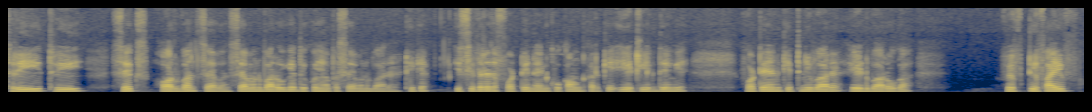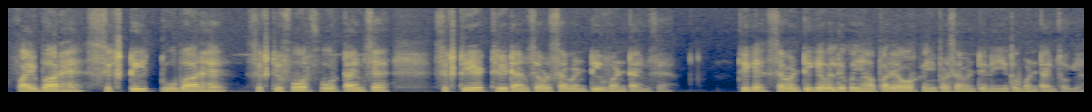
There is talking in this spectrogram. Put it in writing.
थ्री थ्री सिक्स और वन सेवन सेवन बार हो गया। देखो यहाँ पर सेवन बार है। ठीक है? इसी तरह से फोर्टी नाइन को काउंट करके एट लिख देंगे। फोर्टी नाइन कितनी बार है? एट बार होगा। फिफ्टी फाइव फाइव बार है। सिक्सटी टू बार है। सिक्सटी फोर फोर टाइम्स है। सिक्सटी एट थ्री टाइम्स है और सेवेंटी वन टाइम्स है। ठीक है? सेवेंटी केवल देखो यहाँ पर है और कहीं पर सेवेंटी नहीं है तो वन टाइम्स हो गया।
